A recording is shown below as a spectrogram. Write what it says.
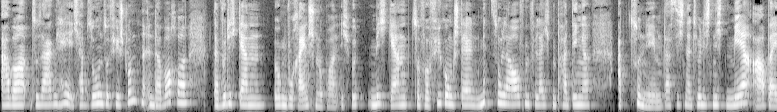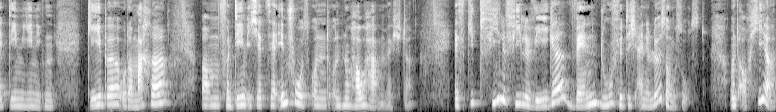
Aber zu sagen, hey, ich habe so und so viele Stunden in der Woche, da würde ich gern irgendwo reinschnuppern. Ich würde mich gern zur Verfügung stellen, mitzulaufen, vielleicht ein paar Dinge abzunehmen, dass ich natürlich nicht mehr Arbeit demjenigen gebe oder mache, von dem ich jetzt ja Infos und, und Know-how haben möchte. Es gibt viele, viele Wege, wenn du für dich eine Lösung suchst. Und auch hier,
